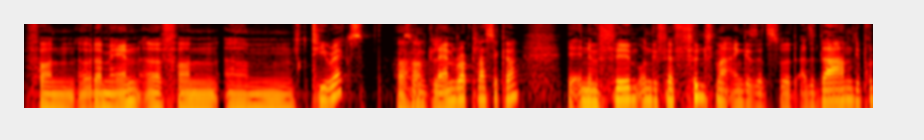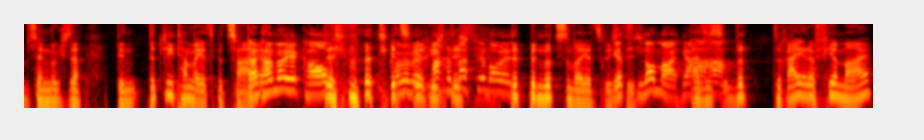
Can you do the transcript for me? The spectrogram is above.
von äh, oder Man äh, von ähm, T-Rex. so ein Glamrock-Klassiker, der in einem Film ungefähr fünfmal eingesetzt wird. Also da haben die Produzenten wirklich gesagt, den, das Lied haben wir jetzt bezahlt. Das haben wir gekauft. das wird jetzt wir hier machen, richtig, was wir wollen. das benutzen wir jetzt richtig. Jetzt nochmal. Ja. Also es wird drei oder viermal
